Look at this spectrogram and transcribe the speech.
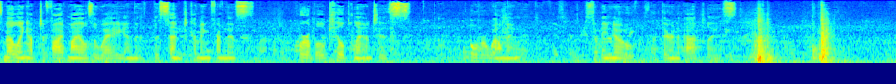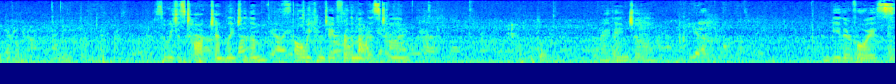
smelling up to five miles away, and the, the scent coming from this horrible kill plant is overwhelming. So they know that they're in a bad place. So we just talk gently to them. All we can do for them at this time. Right, Angel? Yeah. And be their voice.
